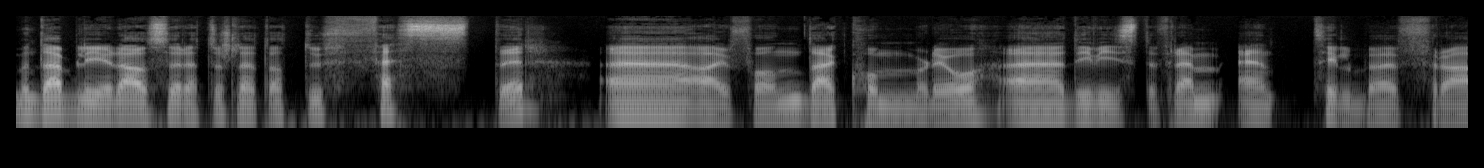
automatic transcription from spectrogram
Men der blir det altså rett og slett at du fester eh, iPhonen. Der kommer det jo eh, De viste frem et tilbud fra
